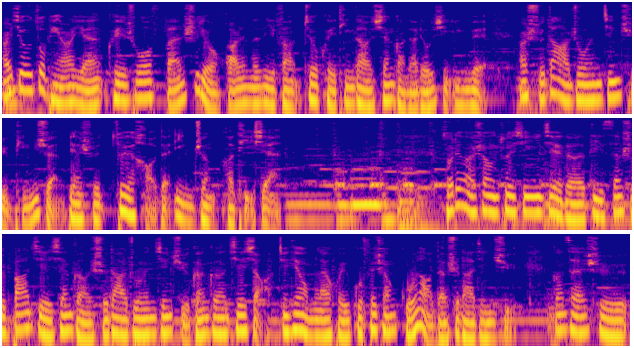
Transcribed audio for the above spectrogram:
而就作品而言，可以说凡是有华人的地方，就可以听到香港的流行音乐，而十大中文金曲评选便是最好的印证和体现。昨天晚上最新一届的第三十八届香港十大中文金曲刚刚揭晓。今天我们来回顾非常古老的十大金曲。刚才是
